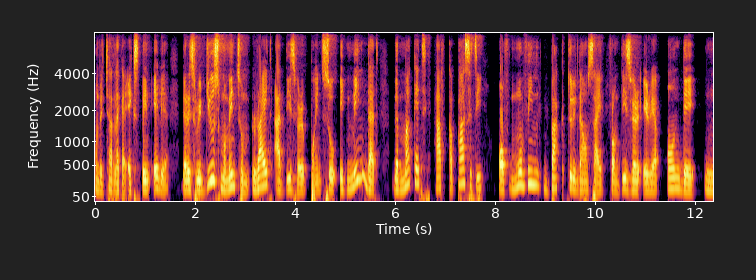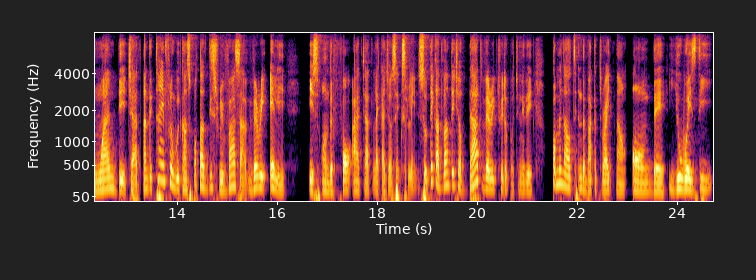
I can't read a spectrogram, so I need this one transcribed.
on the chart, like I explained earlier. There is reduced momentum right at this very point. So it means that the market have capacity of moving back to the downside from this very area on the one day chart and the time frame we can spot out this reversal very early is on the 4 hour chart like I just explained. So take advantage of that very trade opportunity coming out in the market right now on the USD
